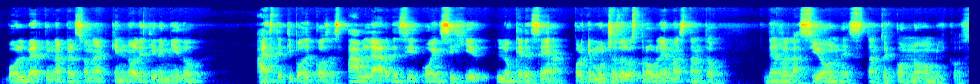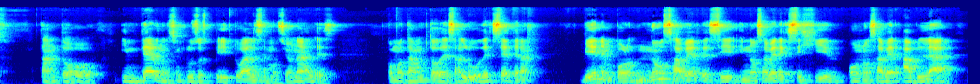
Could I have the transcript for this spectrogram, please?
volverte una persona que no le tiene miedo a este tipo de cosas, hablar, decir o exigir lo que desea. Porque muchos de los problemas, tanto de relaciones, tanto económicos, tanto internos, incluso espirituales, emocionales, como tanto de salud, etc., vienen por no saber decir y no saber exigir o no saber hablar,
